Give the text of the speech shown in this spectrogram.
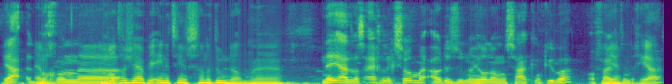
Ja, het En- begon... eh, en wat was jij op je 21 aan het doen dan? Eh, Nee, ja, het was eigenlijk zo. Mijn ouders doen al heel lang een zaak in Cuba, al 25 jaar.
